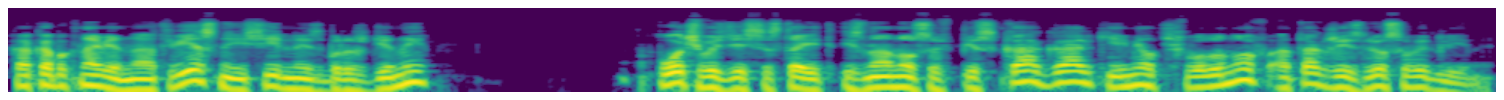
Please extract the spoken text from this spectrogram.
как обыкновенно отвесны и сильно изборождены. Почва здесь состоит из наносов песка, гальки и мелких валунов, а также из лесовой глины.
